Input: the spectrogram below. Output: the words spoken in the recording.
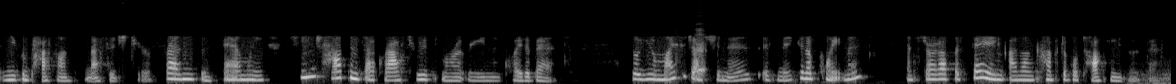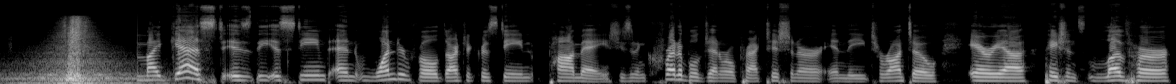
Then you can pass on the message to your friends and family. Change happens at grassroots, Maureen, quite a bit. So, you know, my suggestion is is make an appointment and start off with saying, I'm uncomfortable talking about this. My guest is the esteemed and wonderful Dr. Christine Palmay. She's an incredible general practitioner in the Toronto area. Patients love her,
